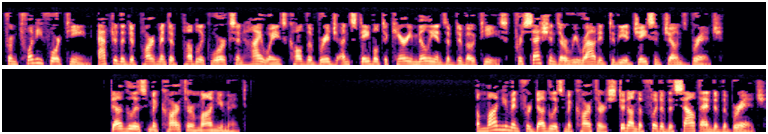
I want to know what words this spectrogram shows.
From 2014, after the Department of Public Works and Highways called the bridge unstable to carry millions of devotees, processions are rerouted to the adjacent Jones Bridge. Douglas MacArthur Monument A monument for Douglas MacArthur stood on the foot of the south end of the bridge.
